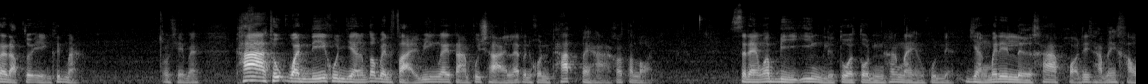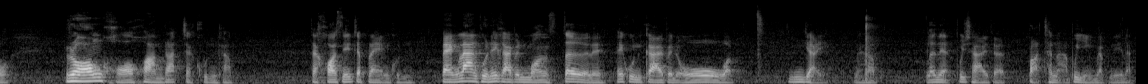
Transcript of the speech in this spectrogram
ระดับตัวเองขึ้นมาโอเคไหมถ้าทุกวันนี้คุณยังต้องเป็นฝ่ายวิ่งไล่ตามผู้ชาย และเป็นคนทักไปหาเขาตลอด แสดงว่า being หรือตัวตนข้างในของคุณเนี่ยยังไม่ได้เลอค่าพอที่ทำให้เขา ร้องขอความรักจากคุณครับ แต่คอร์สนี้จะแปลงคุณ แปลงร่างคุณให้กลายเป็นมอนสเตอร์เลย ให้คุณกลายเป็นโอ้แบบยิ่งใหญ่นะครับแล้วเนี่ยผู้ชายจะปรารถนาผู้หญิงแบบนี้แหละ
